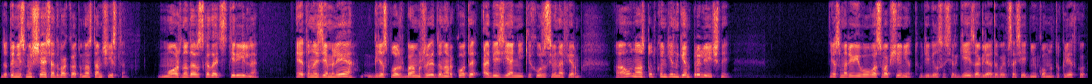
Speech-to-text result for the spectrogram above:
Да ты не смущайся, адвокат, у нас там чисто. Можно даже сказать стерильно. Это на земле, где сплошь бомжи да наркоты, обезьянники хуже свиноферм. А у нас тут контингент приличный. Я смотрю, его у вас вообще нет, удивился Сергей, заглядывая в соседнюю комнату клетку.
